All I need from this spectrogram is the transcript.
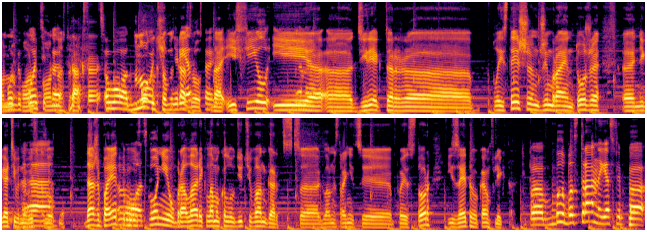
он- Бобби он- Котика. он на- Да, кстати. Вот, Много кто высказывался, редко. да. И Фил, и э, директор э, PlayStation Джим Райан тоже э, негативно Да. высказался. Даже поэтому Вот. Sony убрала рекламу Call of Duty Vanguard с э, главной страницы PS Store из-за этого конфликта. Типа, было бы странно, если бы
